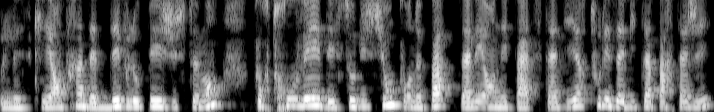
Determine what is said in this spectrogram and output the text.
ce qui est en train d'être développé justement pour trouver des solutions pour ne pas aller en EHPAD. C'est-à-dire tous les habitats partagés,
